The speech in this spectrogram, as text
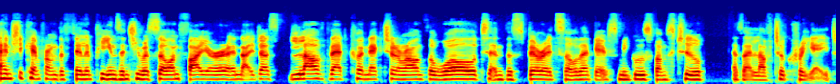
And she came from the Philippines and she was so on fire. And I just loved that connection around the world and the spirit. So that gives me goosebumps too, as I love to create.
